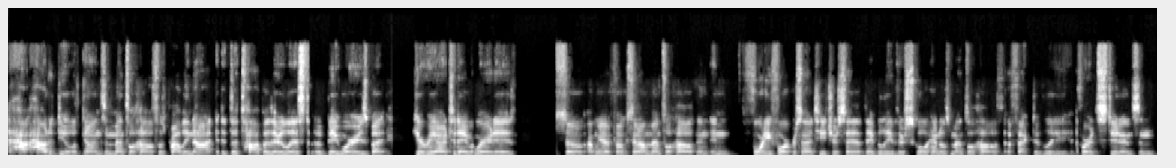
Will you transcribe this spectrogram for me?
how, how to deal with guns and mental health was probably not at the top of their list of big worries, but here we are today where it is. So I'm going to focus in on mental health and, and 44% of teachers say that they believe their school handles mental health effectively for its students. And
